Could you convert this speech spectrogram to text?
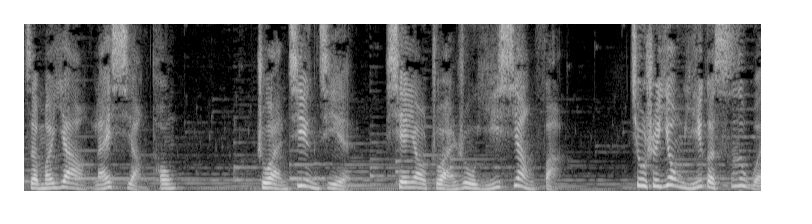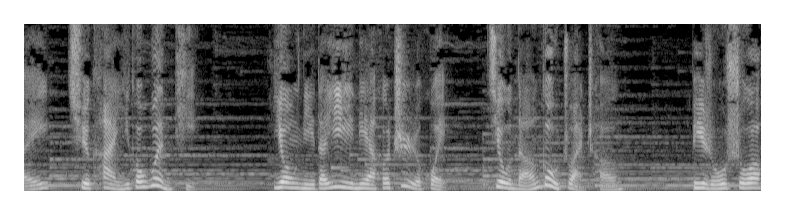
怎么样来想通。转境界先要转入一相法，就是用一个思维去看一个问题，用你的意念和智慧就能够转成。比如说，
